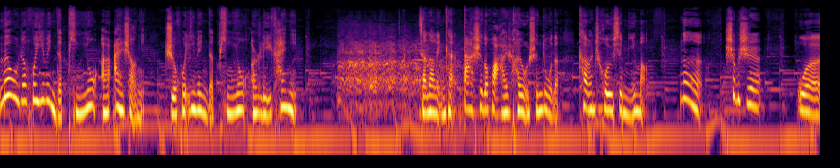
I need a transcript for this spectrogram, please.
没有人会因为你的平庸而爱上你，只会因为你的平庸而离开你。讲道理，你看大师的话还是很有深度的。看完之后有些迷茫，那是不是？我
